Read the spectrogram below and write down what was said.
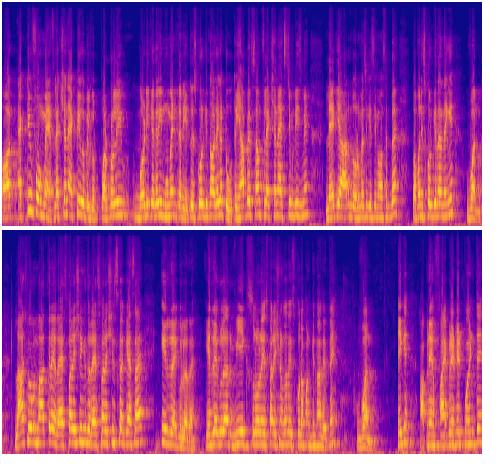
और एक्टिव फॉर्म में फ्लेक्शन एक्टिव है, बिल्कुल प्रॉपरली बॉडी की अगर मूवमेंट करिए तो स्कोर कितना हो जाएगा? टू तो यहाँ पे सम फ्लेक्शन है एक्सट्रीमिटीज में लेग या आर्म दोनों में से किसी में हो सकता है तो अपन स्कोर कितना देंगे? वन लास्ट में अपन बात करें रेस्पिरेशन की तो रेस्पिरेशन का कैसा है? इरेगुलर है. इरेगुलर वीक स्लो रेस्पिरेशन का तो स्कोर अपन कितना देते हैं? वन ठीक है? अपने फाइव रेटेड पॉइंट थे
